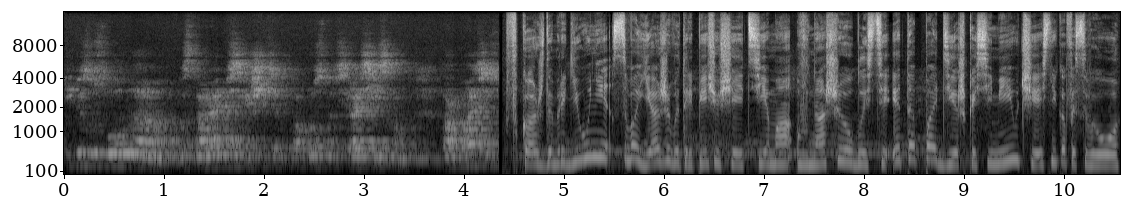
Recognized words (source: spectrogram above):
и, безусловно, постараемся решить этот вопрос на всероссийском формате. В каждом регионе своя животрепещущая тема. В нашей области это поддержка семей участников СВО.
